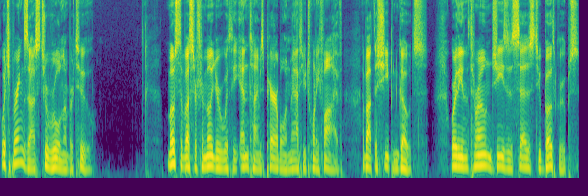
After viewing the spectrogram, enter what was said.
Which brings us to rule number two. Most of us are familiar with the end times parable in Matthew 25 about the sheep and goats, where the enthroned Jesus says to both groups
